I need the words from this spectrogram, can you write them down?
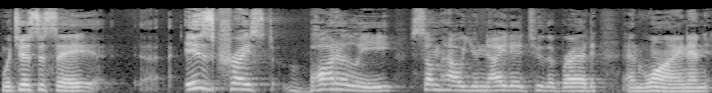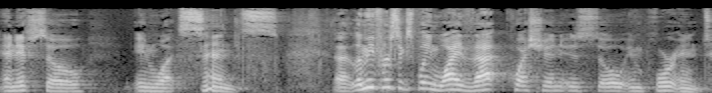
which is to say, is Christ bodily somehow united to the bread and wine? And, and if so, in what sense? Uh, let me first explain why that question is so important.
